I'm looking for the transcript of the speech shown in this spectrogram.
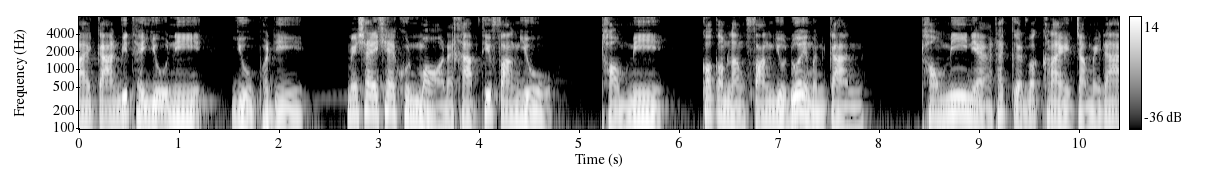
รายการวิทยุนี้อยู่พอดี ไม่ใช่แค่คุณหมอนะครับที่ฟังอยู่ ทอมมี่ก็กำลังฟังอยู่ด้วยเหมือนกัน ทอมมี่เนี่ยถ้าเกิดว่าใครจำไม่ได้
